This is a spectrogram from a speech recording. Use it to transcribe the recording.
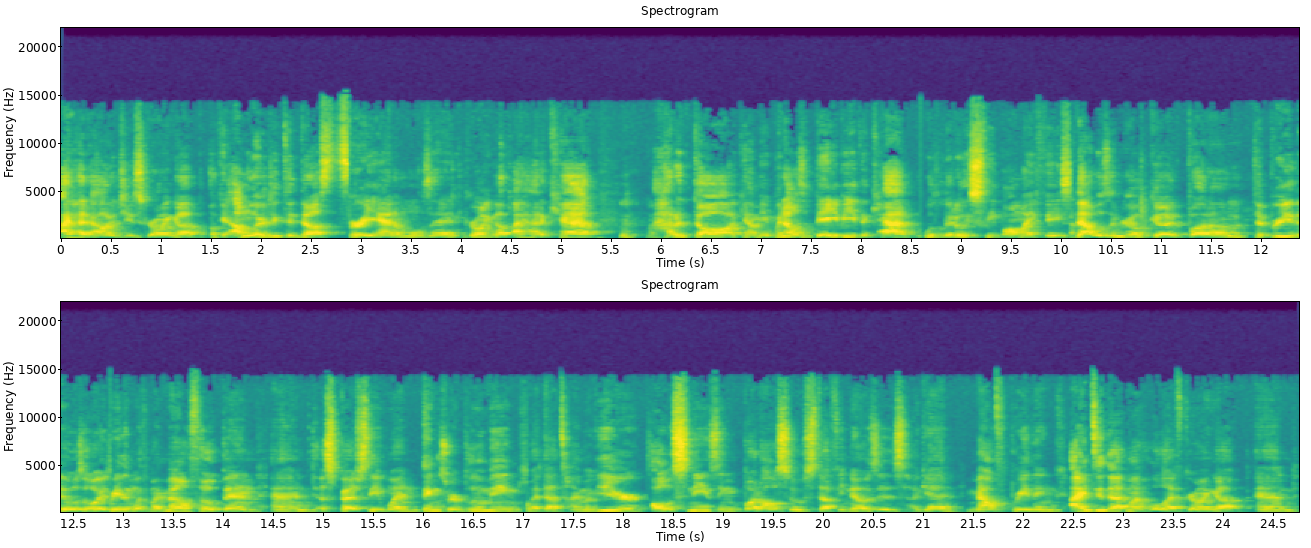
I had allergies growing up. Okay, I'm allergic to dust, furry animals, and growing up I had a cat, I had a dog. I mean, when I was a baby, the cat would literally sleep on my face. That wasn't real good, but um, to breathe, it was always breathing with my mouth open, and especially when things were blooming at that time of year, all the sneezing, but also stuffy noses, again, mouth breathing. I did that my whole life growing up, and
